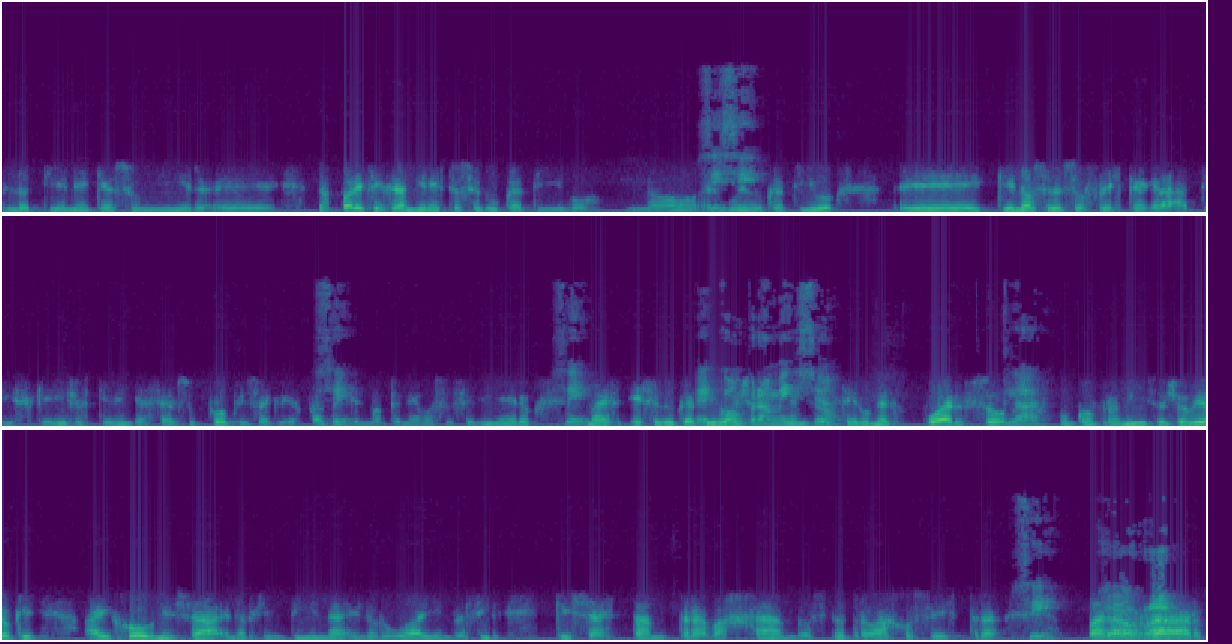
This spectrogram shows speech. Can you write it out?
lo tiene que asumir. Eh, nos parece que también esto es educativo, ¿no? Sí, es muy sí. educativo eh, que no se les ofrezca gratis, que ellos tienen que hacer su propio sacrificio. Falta Sí. que no tenemos ese dinero, Sí. es educativo. Que tienen que hacer un esfuerzo, Claro. un compromiso. Yo veo que hay jóvenes ya en Argentina, en Uruguay, en Brasil, que ya están trabajando, haciendo trabajos extra Sí. para ahorrar. ahorrar,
